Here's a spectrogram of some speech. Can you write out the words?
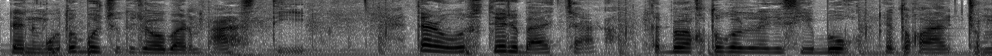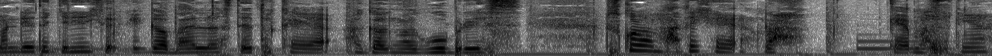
Dan gue tuh butuh jawaban pasti. Terus dia udah baca tapi waktu gue lagi sibuk gitu kan. Cuman dia tuh jadi kayak gak balas dia tuh kayak agak nggak gubris terus gue lama hati kayak lah kayak maksudnya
